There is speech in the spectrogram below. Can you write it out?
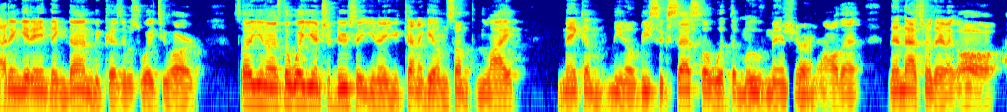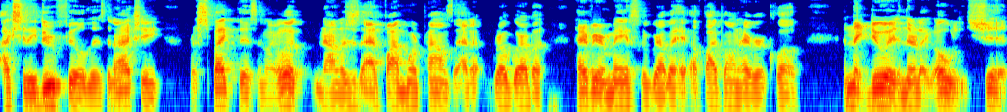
I didn't get anything done because it was way too hard. So you know, it's the way you introduce it. You know, you kind of give them something light, make them you know be successful with the movement Sure. and all that. Then that's where they're like, oh, I actually do feel this, and I actually respect this. And like, look, now let's just add five more pounds. Add a, go grab a heavier mace, go grab a, a five pound heavier club, and they do it, and they're like, holy shit.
